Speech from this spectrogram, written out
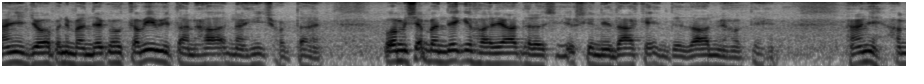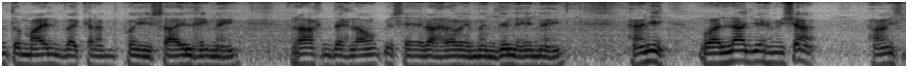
ہاں جی جو اپنے بندے کو کبھی بھی تنہا نہیں چھوڑتا ہے۔ وہ ہمیشہ بندے کی فریاد، رسی، اس کی ندا کے انتظار میں ہوتے ہیں۔ ہاں جی ہم تو مائل بکرم کوئی سائل ہے نہیں۔ راکھ دہلاؤں کے سے راہ رو منزل ہے نہیں۔ ہاں جی وہ اللہ جو ہمیشہ ہم اس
